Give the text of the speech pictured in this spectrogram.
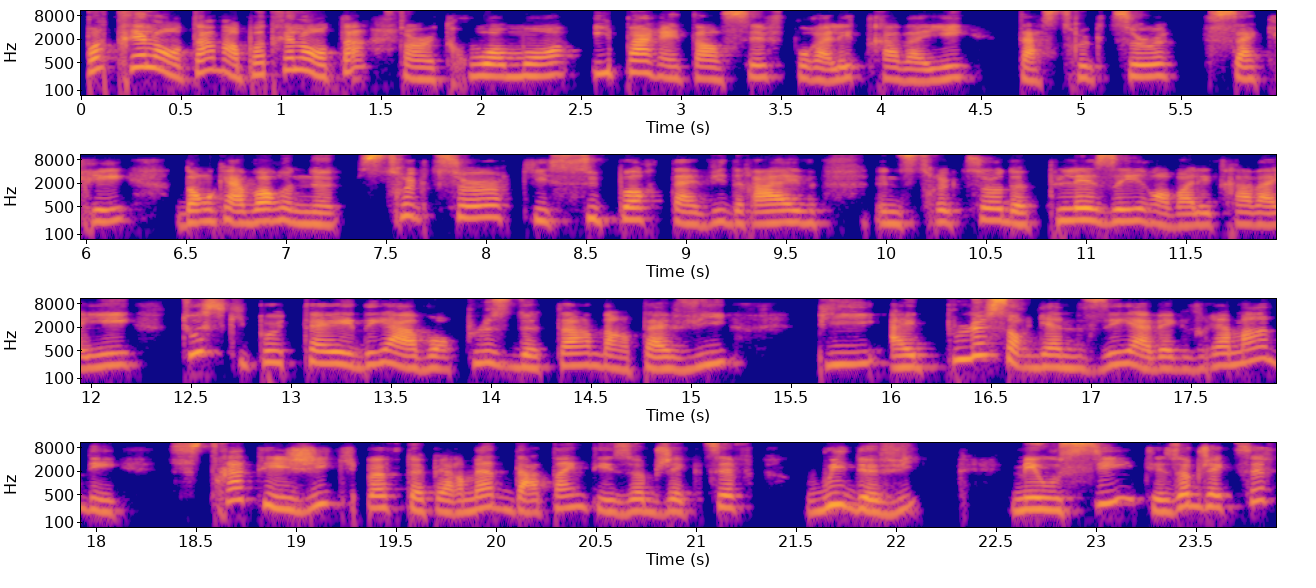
pas très longtemps, dans pas très longtemps. C'est un trois mois hyper intensif pour aller travailler ta structure sacrée. Donc, avoir une structure qui supporte ta vie de rêve, une structure de plaisir. On va aller travailler tout ce qui peut t'aider à avoir plus de temps dans ta vie, puis à être plus organisé avec vraiment des stratégies qui peuvent te permettre d'atteindre tes objectifs, oui, de vie, mais aussi tes objectifs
